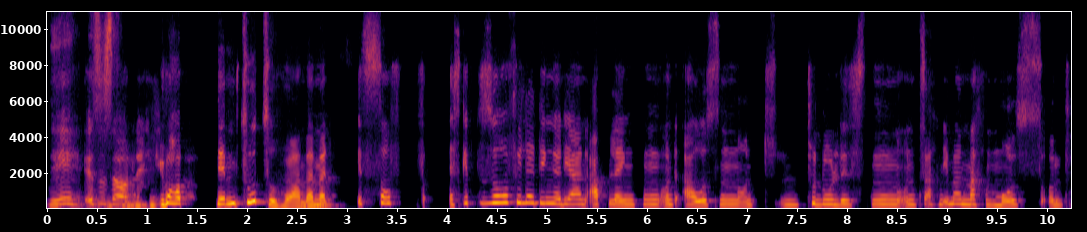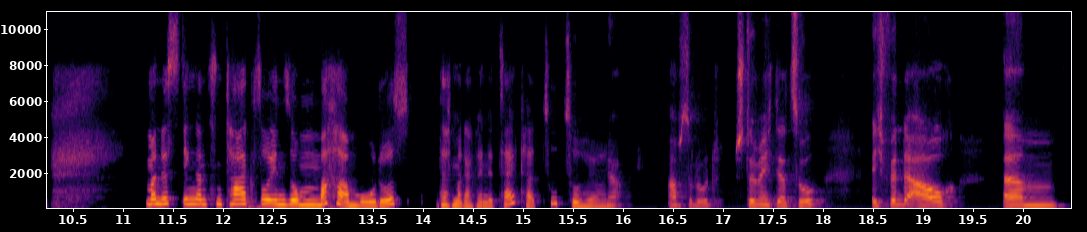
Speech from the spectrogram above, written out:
Nee, ist es auch nicht. Überhaupt dem zuzuhören, weil man ist so es gibt so viele Dinge, die einen ablenken und außen und To-Do-Listen und Sachen, die man machen muss. Und man ist den ganzen Tag so in so einem Machermodus, dass man gar keine Zeit hat, zuzuhören. Ja, absolut. Stimme ich dazu. Ich finde auch, ähm,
